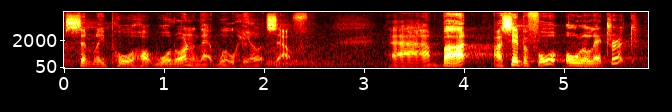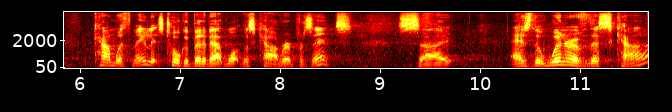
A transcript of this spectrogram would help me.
simply pour hot water on and that will heal itself. Uh, but I said before, all electric. Come with me, let's talk a bit about what this car represents. So as the winner of this car,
